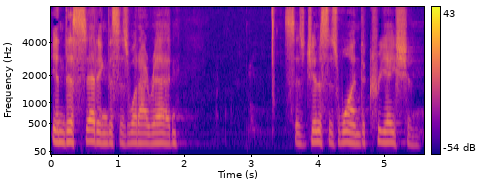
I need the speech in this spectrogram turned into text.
in this setting, this is what I read. It says Genesis 1, the creation.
